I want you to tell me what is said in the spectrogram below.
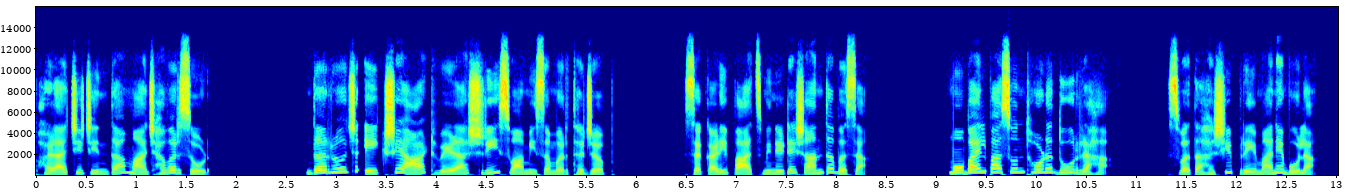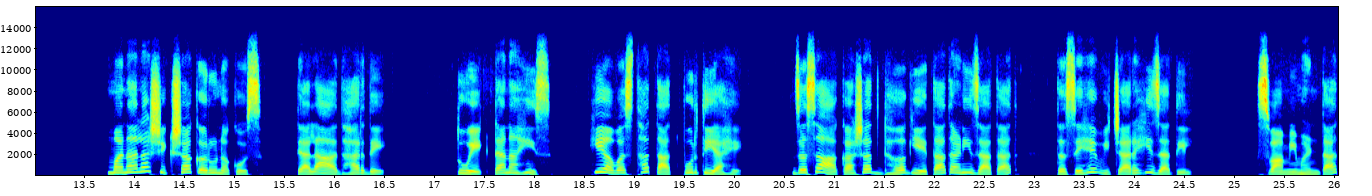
फळाची चिंता माझ्यावर सोड. दररोज एकशे आठ वेळा श्री स्वामी समर्थ जप. सकाळी पाच मिनिटे शांत बसा. मोबाईलपासून थोडं दूर रहा. स्वतःशी प्रेमाने बोला. मनाला शिक्षा करू नकोस त्याला आधार दे. तू एकटा नाहीस ही अवस्था तात्पुरती आहे. जसं आकाशात ढग येतात आणि जातात तसे हे विचारही जातील. स्वामी म्हणतात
